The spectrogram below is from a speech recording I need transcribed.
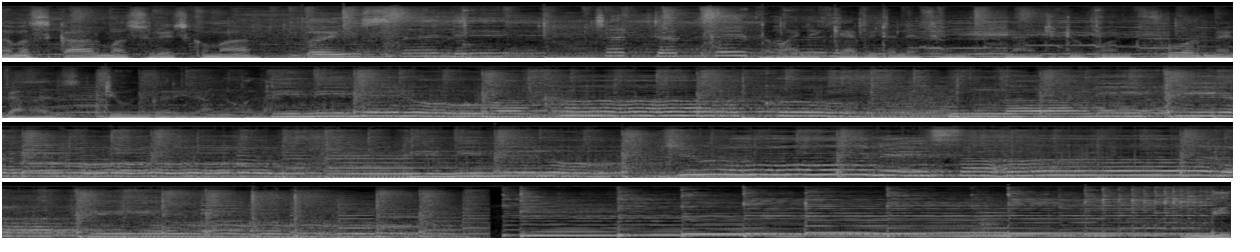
नमस्कार म सुरेश कुमार। तपाईँले capital FM ninety two point four mega tune गरिरहनु होला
